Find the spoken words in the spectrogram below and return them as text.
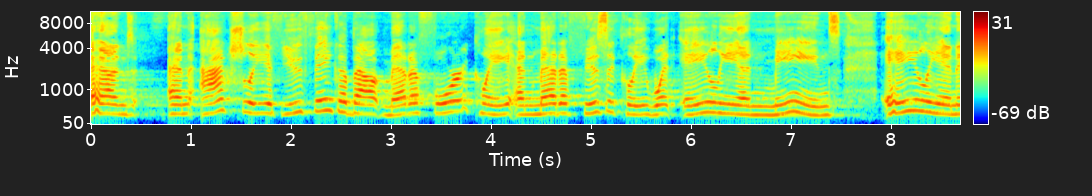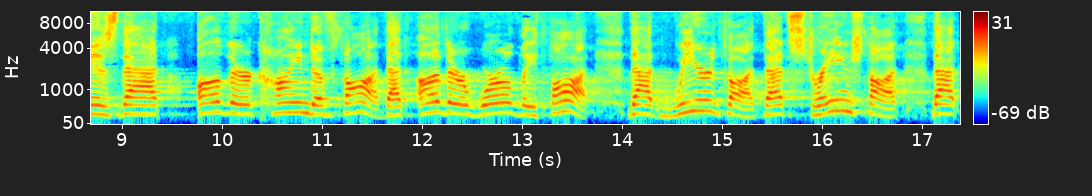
and and actually, if you think about metaphorically and metaphysically what alien means, alien is that other kind of thought, that otherworldly thought, that weird thought, that strange thought, that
